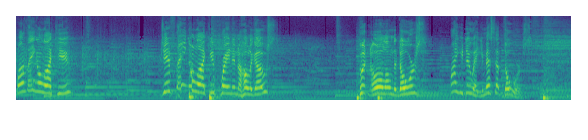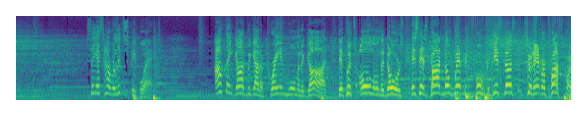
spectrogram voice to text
Well, they ain't gonna like you. Jeff, they ain't gonna like you praying in the Holy Ghost. Putting oil on the doors. Why you do that? You mess up doors. See, that's how religious people act. I thank God we got a praying woman of God that puts oil on the doors and says, God, no weapon formed against us should ever prosper.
